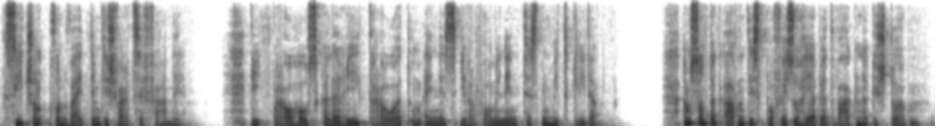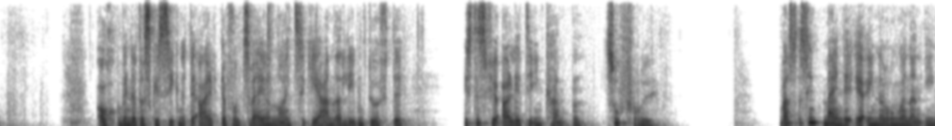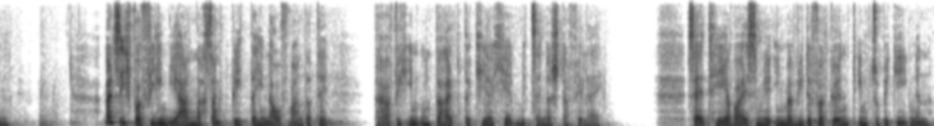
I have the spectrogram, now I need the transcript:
sieht schon von weitem die schwarze Fahne. Die Brauhausgalerie trauert um eines ihrer prominentesten Mitglieder. Am Sonntagabend ist Professor Herbert Wagner gestorben. Auch wenn er das gesegnete Alter von 92 Jahren erleben durfte, ist es für alle, die ihn kannten, zu früh. Was sind meine Erinnerungen an ihn? Als ich vor vielen Jahren nach St. Peter hinaufwanderte, traf ich ihn unterhalb der Kirche mit seiner Staffelei. Seither war es mir immer wieder vergönnt, ihm zu begegnen,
